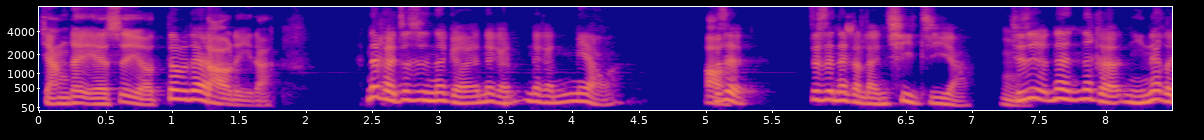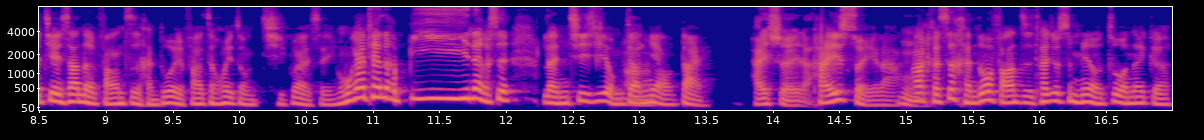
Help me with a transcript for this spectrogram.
讲的也是有对不对道理的。那个就是那个那个那个尿啊，不是，就是那个冷气机啊。其实那那个你那个建商的房子很多也发生会这种奇怪的声音。我们刚听那个哔，那个是冷气机，我们叫尿袋排水啦，排水啦。啊，可是很多房子它就是没有做那个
